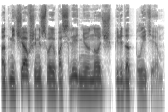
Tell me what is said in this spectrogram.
отмечавшими свою последнюю ночь перед отплытием.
